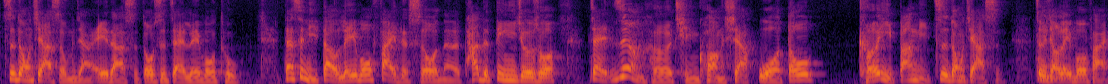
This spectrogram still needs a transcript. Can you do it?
自动驾驶，我们讲 ADAS 都是在 Level Two，但是你到 Level Five 的时候呢，它的定义就是说，在任何情况下，我都可以帮你自动驾驶，这个叫 Level Five。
